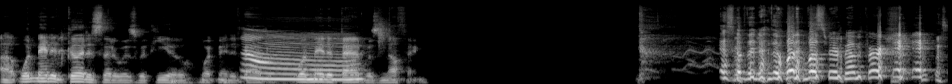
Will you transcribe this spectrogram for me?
Uh, what made it good is that it was with you. What made it bad? What made it bad was nothing. Except that neither one of us remember it.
